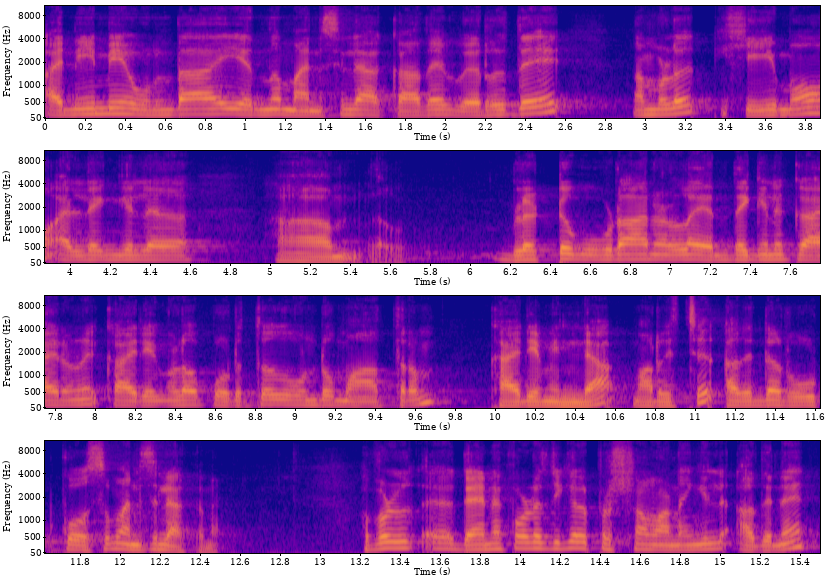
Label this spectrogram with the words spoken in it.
അനീമിയ ഉണ്ടായി എന്ന് മനസ്സിലാക്കാതെ വെറുതെ നമ്മൾ ഹീമോ അല്ലെങ്കിൽ ബ്ലഡ് കൂടാനുള്ള എന്തെങ്കിലും കാര്യ കാര്യങ്ങളോ കൊടുത്തത് കൊണ്ട് മാത്രം കാര്യമില്ല. മറിച്ച് അതിന്റെ റൂട്ട് കോസ് മനസ്സിലാക്കണം. അപ്പോൾ ഗൈനക്കോളജിക്കൽ പ്രശ്നമാണെങ്കിൽ അതിനെ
